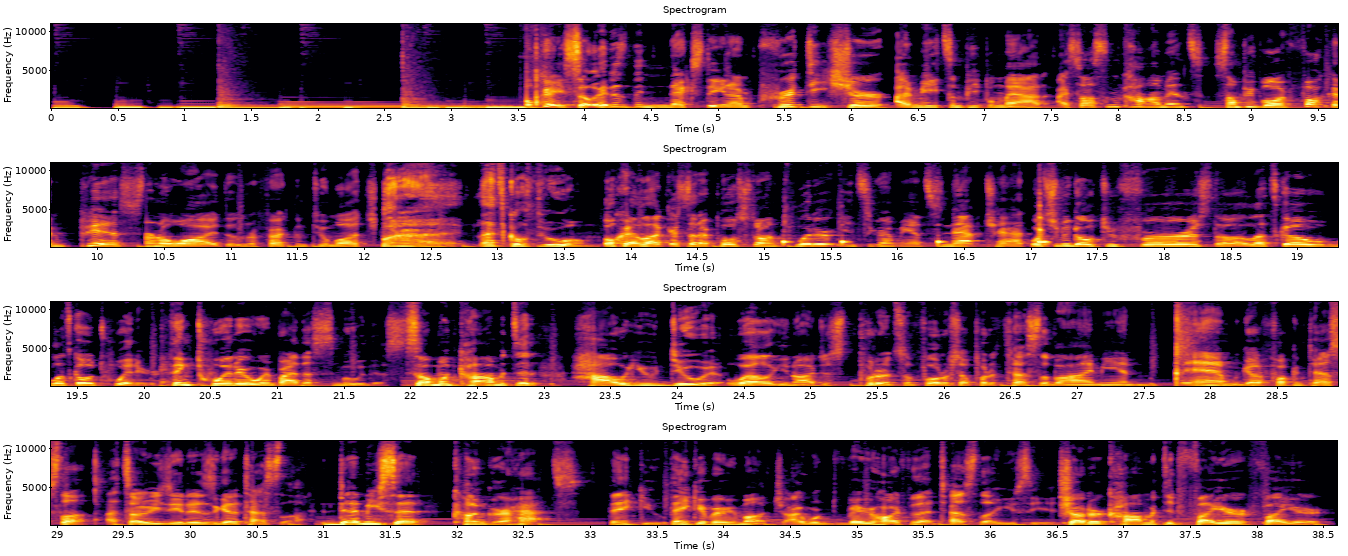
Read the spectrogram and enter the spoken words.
Okay, so it is the next day and I'm pretty sure I made some people mad. I saw some comments. Some people are fucking pissed. I don't know why it doesn't affect them too much. But uh, let's go through them. Okay, like I said, I posted on Twitter, Instagram, and Snapchat. What should we go to first? Uh, let's go, let's go Twitter. I think Twitter went by the smoothest. Someone commented how you do it. Well, you know, I just put it in some Photoshop, put a Tesla behind me, and bam, we got a fucking Tesla. That's how easy it is to get a Tesla. Demi said, congrats. Thank you. Thank you very much. I worked very hard for that Tesla, you see. Shutter commented, fire, fire.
